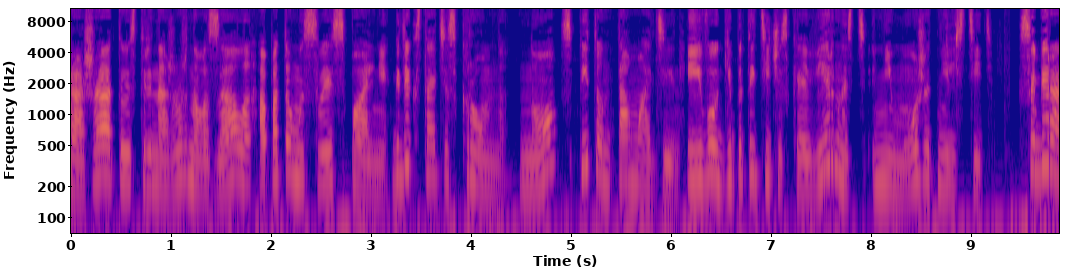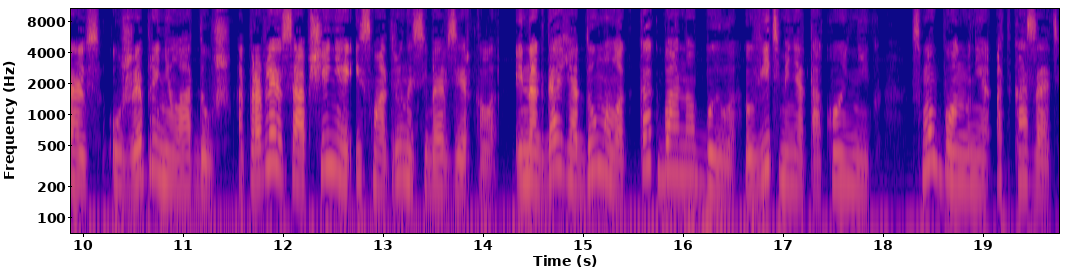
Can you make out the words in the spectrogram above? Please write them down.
гаража, то из тренажерного зала, а потом из своей спальни, где, кстати, скромно. Но спит он там один, и его гипотетическая верность не может не льстить. Собираюсь, уже приняла душ. Отправляю сообщение и смотрю на себя в зеркало. Иногда я думала, как бы оно было, увидеть меня такой ник. Смог бы он мне отказать?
